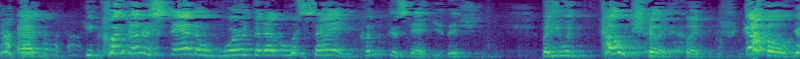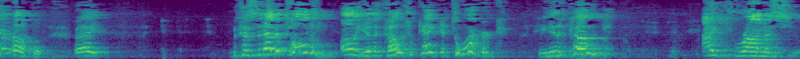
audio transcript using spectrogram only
and he couldn't understand a word that Evan was saying. He couldn't understand Yiddish. But he would coach, like, go, go, right? Because the Rebbe told him, oh, you're the coach? Okay, get to work. We need a coach. I promise you,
